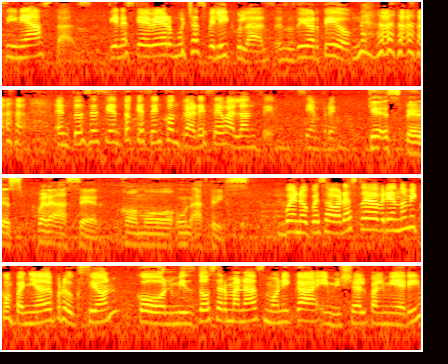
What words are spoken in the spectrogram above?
cineastas. Tienes que ver muchas películas, eso es divertido. Entonces siento que es encontrar ese balance siempre. ¿Qué esperas pueda hacer como una actriz? Bueno, pues ahora estoy abriendo mi compañía de producción con mis dos hermanas, Mónica y Michelle Palmieri.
